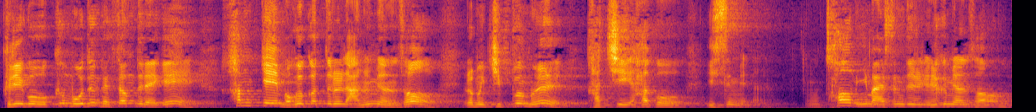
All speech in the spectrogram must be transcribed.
그리고 그 모든 백성들에게 함께 먹을 것들을 나누면서 여러분 기쁨을 같이 하고 있습니다. 처음 이 말씀들을 읽으면서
